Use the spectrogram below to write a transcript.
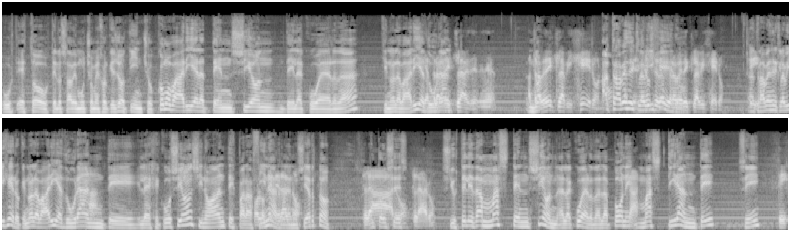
usted- esto usted lo sabe mucho mejor que yo, Tincho, ¿cómo varía la tensión de la cuerda? Que no la varía través, del de- de- a No. través del clavijero, ¿no? A través del clavijero. A través del clavijero. A través del clavijero, que no la varía durante la ejecución, sino antes para Por afinarla, general, ¿no es cierto? Claro, Entonces, claro. si usted le da más tensión a la cuerda, la pone Claro. más tirante, ¿sí? Sí,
